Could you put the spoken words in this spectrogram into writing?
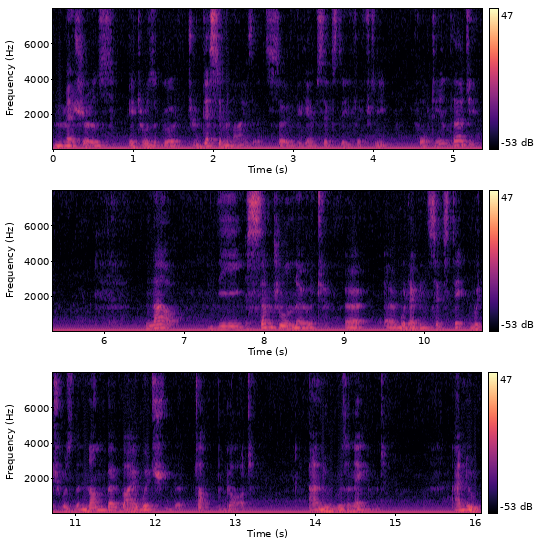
measures, it was good to decimalize it. So it became 60, 50, 40, and 30. Now, the central note uh, uh, would have been 60, which was the number by which the top god, Anu, was named. Anu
